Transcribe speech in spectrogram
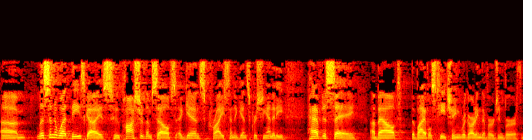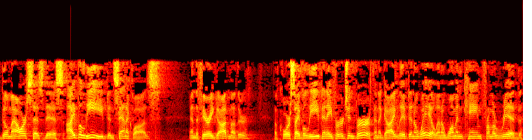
Um, listen to what these guys who posture themselves against Christ and against Christianity have to say about the Bible's teaching regarding the virgin birth. Bill Maher says this I believed in Santa Claus and the fairy godmother. Of course, I believed in a virgin birth, and a guy lived in a whale, and a woman came from a rib.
